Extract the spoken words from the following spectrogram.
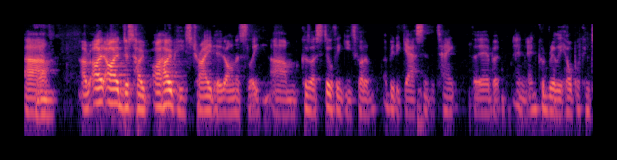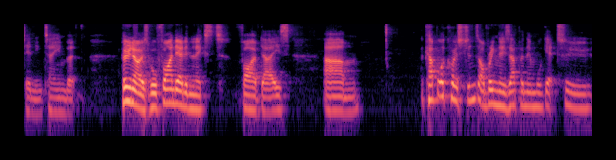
Um I, I I just hope I hope he's traded, honestly, Um, because I still think he's got a, a bit of gas in the tank there, but and, and could really help a contending team. But who knows? We'll find out in the next five days. Um, a couple of questions. I'll bring these up and then we'll get to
